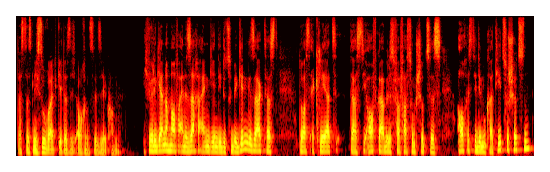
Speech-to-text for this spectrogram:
dass das nicht so weit geht, dass ich auch ins Visier komme. Ich würde gerne noch mal auf eine Sache eingehen, die du zu Beginn gesagt hast. Du hast erklärt, dass die Aufgabe des Verfassungsschutzes auch ist, die Demokratie zu schützen.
